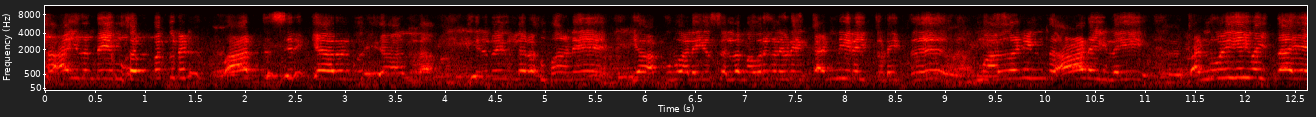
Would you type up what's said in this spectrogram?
தாய் தந்தையை முகப்பத்துடன் பார்த்து சிரிக்க அருள் புரியா அல்லா. உள்ள ரஹ்மானே அலைய செல்லம் அவர்களுடைய கண்ணீரை துடைத்து மகனின் ஆடையிலை கண்வழியை வைத்தாயே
